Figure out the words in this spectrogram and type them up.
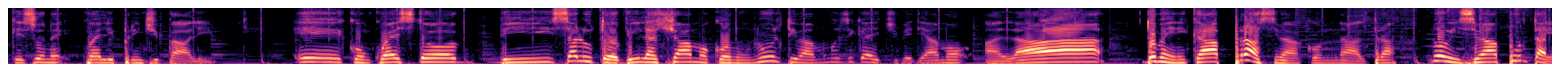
che sono quelli principali. E con questo vi saluto, vi lasciamo con un'ultima musica e ci vediamo alla domenica prossima con un'altra nuovissima puntata.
